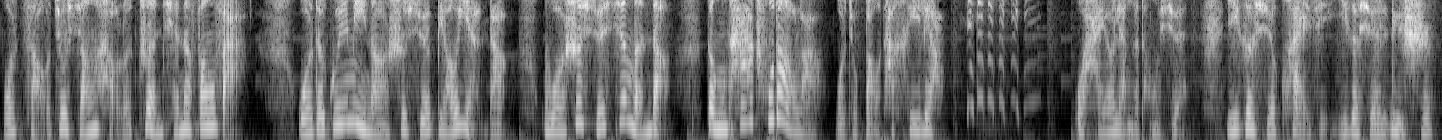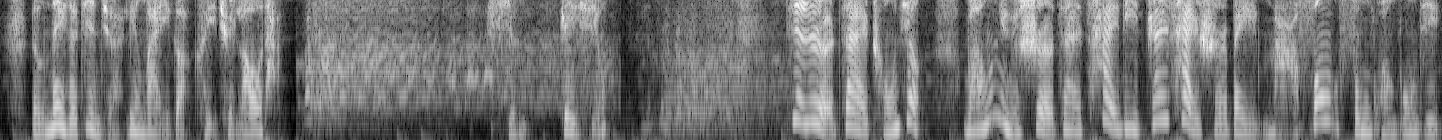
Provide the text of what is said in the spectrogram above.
我早就想好了赚钱的方法。我的闺蜜呢是学表演的，我是学新闻的。等她出道了，我就爆她黑料。我还有两个同学，一个学会计，一个学律师。等那个进去，另外一个可以去捞他。行，这行。近日，在重庆，王女士在菜地摘菜时被马蜂疯狂攻击。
